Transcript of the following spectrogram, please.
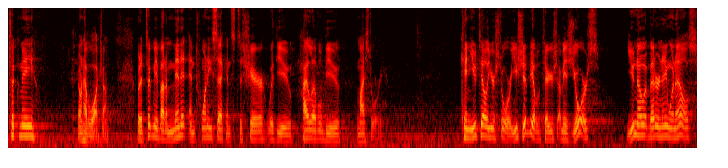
Took me, don't have a watch on, but it took me about a minute and 20 seconds to share with you, high level view, my story. Can you tell your story? You should be able to tell your I mean, it's yours. You know it better than anyone else.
